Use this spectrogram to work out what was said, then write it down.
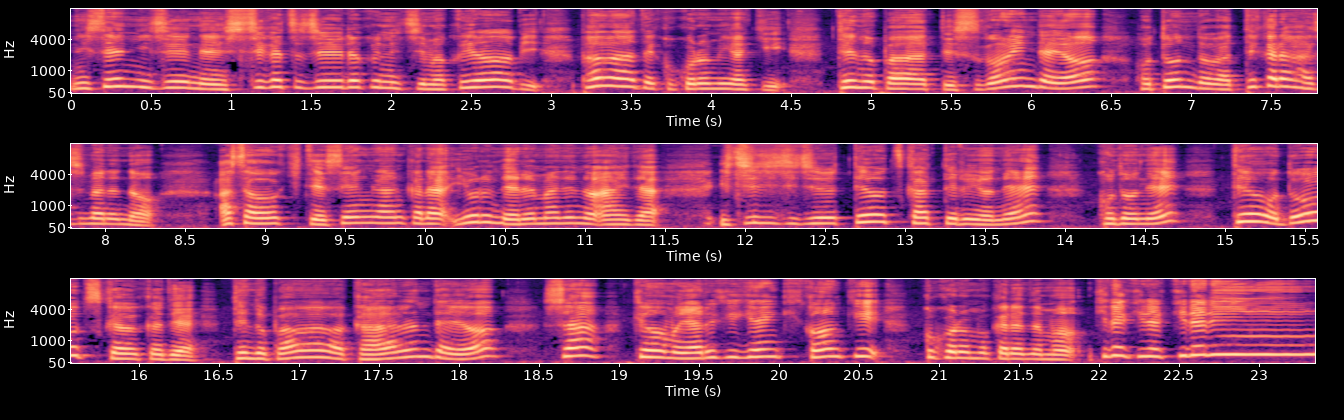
2020年7月16日木曜日、パワーで心磨き。手のパワーってすごいんだよ。ほとんどは手から始まるの。朝起きて洗顔から夜寝るまでの間、一日中手を使ってるよね。このね、手をどう使うかで手のパワーは変わるんだよ。さあ、今日もやる気元気根気、心も体もキラキラキラリン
